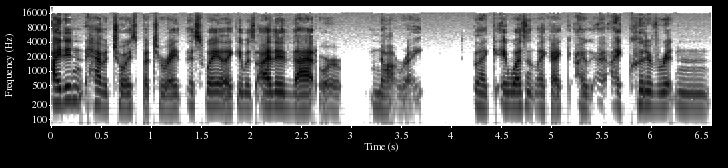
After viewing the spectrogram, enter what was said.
I didn't have a choice but to write this way. Like it was either that or not write. Like it wasn't like I I, I could have written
